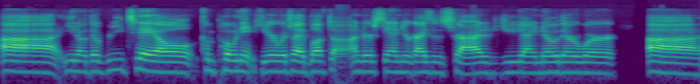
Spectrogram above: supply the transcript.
uh you know the retail component here which i'd love to understand your guys' strategy i know there were uh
